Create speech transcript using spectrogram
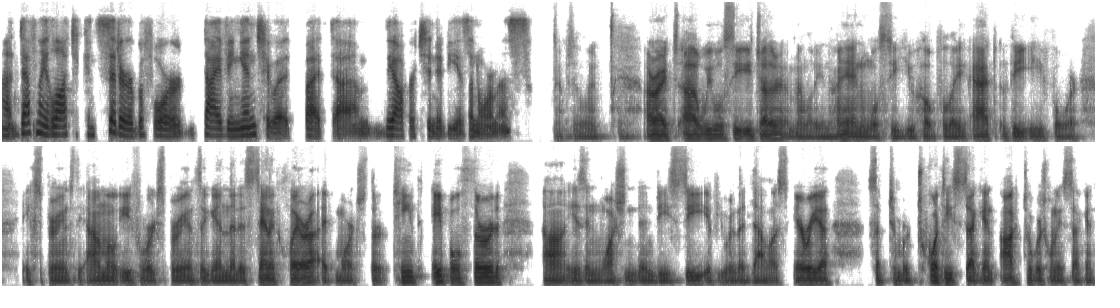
uh, definitely a lot to consider before diving into it. But um, the opportunity is enormous. Absolutely. All right. Uh, we will see each other, Melody and I, and we'll see you hopefully at the E4 experience, the Almo E4 experience. Again, that is Santa Clara at March 13th. April 3rd uh, is in Washington, D.C. If you are in the Dallas area, September 22nd, October 22nd,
